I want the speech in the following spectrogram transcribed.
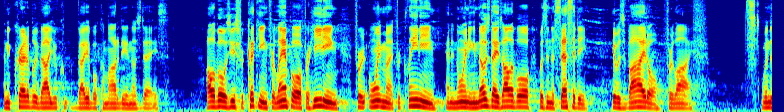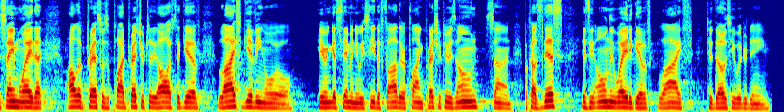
An incredibly value, valuable commodity in those days. Olive oil was used for cooking, for lamp oil, for heating, for ointment, for cleaning and anointing. In those days, olive oil was a necessity, it was vital for life. In the same way that olive press was applied pressure to the olives to give life giving oil, here in Gethsemane, we see the Father applying pressure to his own Son because this is the only way to give life to those he would redeem.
